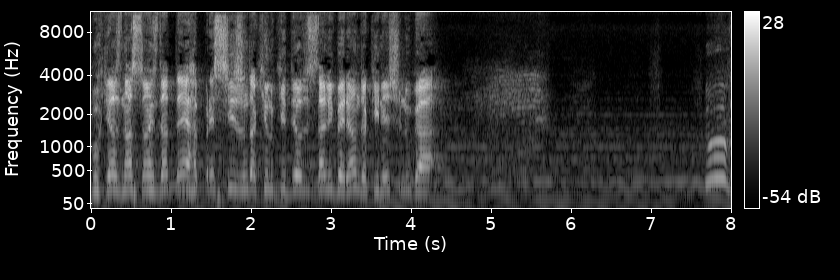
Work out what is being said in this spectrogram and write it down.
porque as nações da terra precisam daquilo que Deus está liberando aqui neste lugar. Uh.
